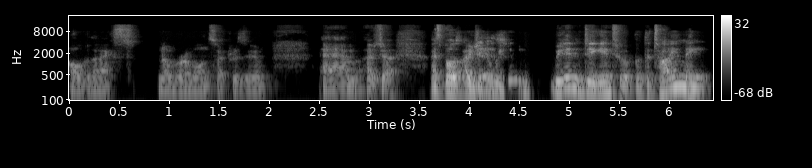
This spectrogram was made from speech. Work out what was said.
over the next number of months, I presume. Um, I, ju- I suppose I ju- we didn't we didn't dig into it, but the timing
